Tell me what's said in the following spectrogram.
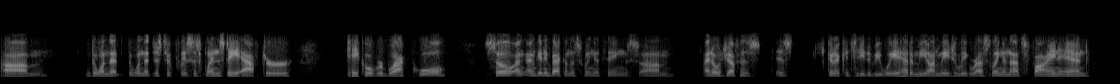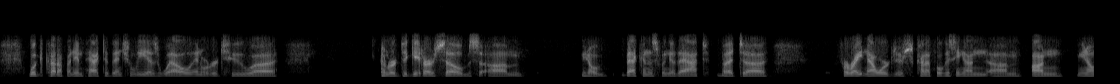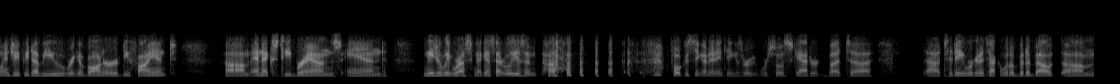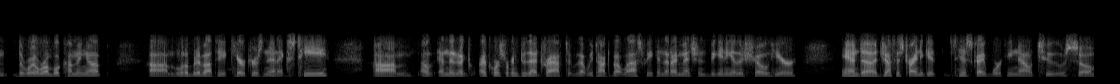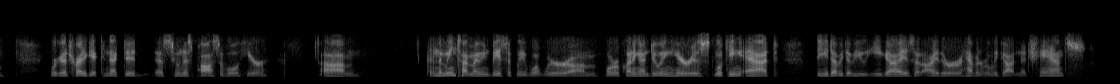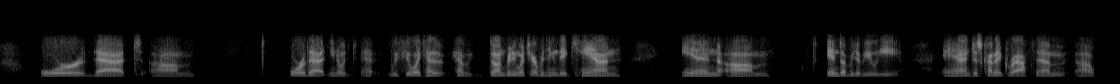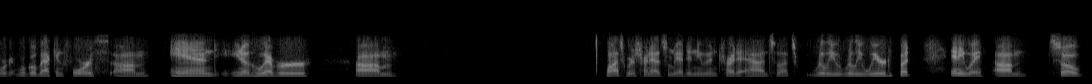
um, the one that the one that just took place this Wednesday after Takeover Blackpool. So I'm, I'm getting back in the swing of things. Um, I know Jeff is is going to continue to be way ahead of me on Major League Wrestling, and that's fine. And we'll get caught up on Impact eventually as well, in order to uh, in order to get ourselves, um, you know, back in the swing of that. But uh, for right now, we're just kind of focusing on um, on you know NJPW, Ring of Honor, Defiant, um, NXT brands, and Major League Wrestling. I guess that really isn't focusing on anything because we're we're so scattered. But uh, uh, today we're going to talk a little bit about um, the Royal Rumble coming up, um, a little bit about the characters in NXT. Um, uh, and then, of course, we're going to do that draft that we talked about last week and that I mentioned at the beginning of the show here. And uh, Jeff is trying to get his Skype working now too, so we're going to try to get connected as soon as possible here. Um, in the meantime, I mean, basically, what we're um, what we're planning on doing here is looking at the WWE guys that either haven't really gotten a chance, or that um, or that you know we feel like have have done pretty much everything they can in um, in WWE and just kind of graph them. Uh, we'll go back and forth, um, and you know whoever. Um, well, that's weird. Trying to add somebody I didn't even try to add, so that's really really weird. But anyway, um, so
